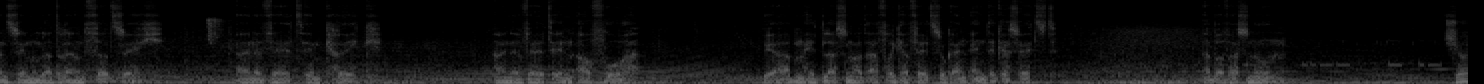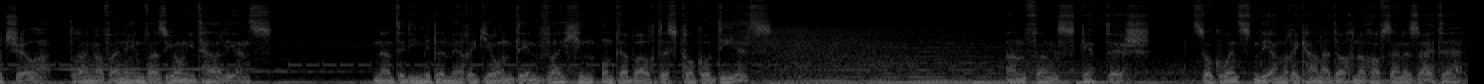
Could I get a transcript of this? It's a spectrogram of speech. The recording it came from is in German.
1943. Eine Welt im Krieg. Eine Welt in Aufruhr. Wir haben Hitlers Nordafrika-Feldzug ein Ende gesetzt. Aber was nun? Churchill drang auf eine Invasion Italiens, nannte die Mittelmeerregion den weichen Unterbauch des Krokodils. Anfangs skeptisch, zog Winston die Amerikaner doch noch auf seine Seite.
